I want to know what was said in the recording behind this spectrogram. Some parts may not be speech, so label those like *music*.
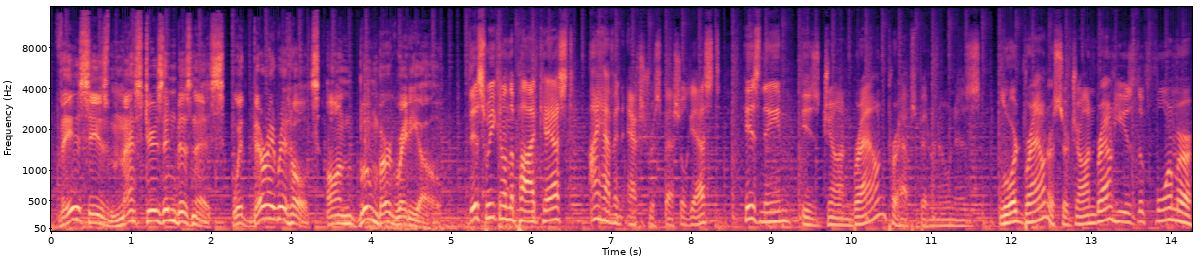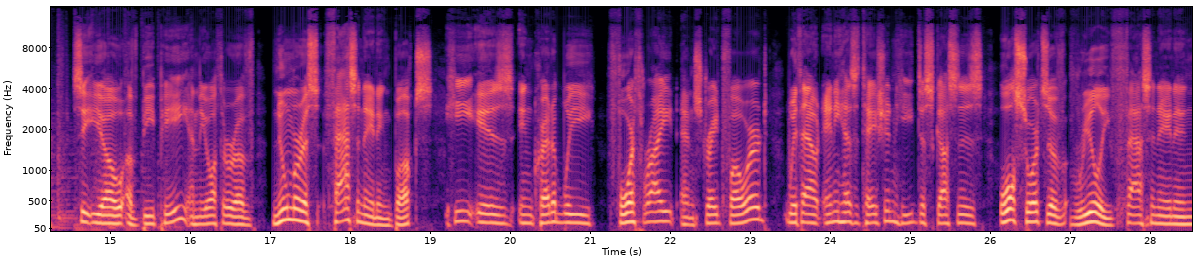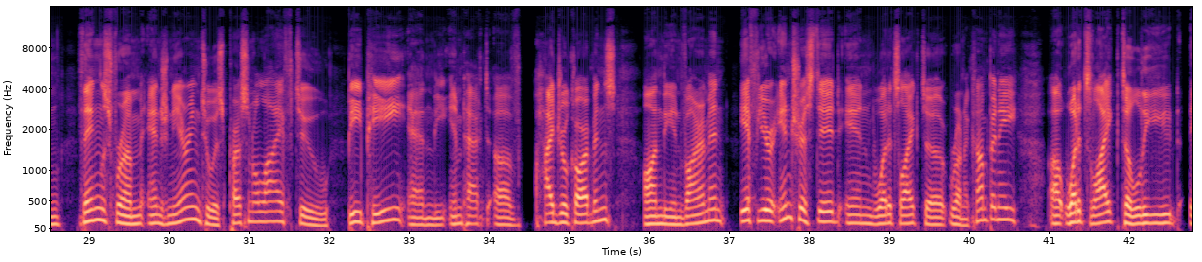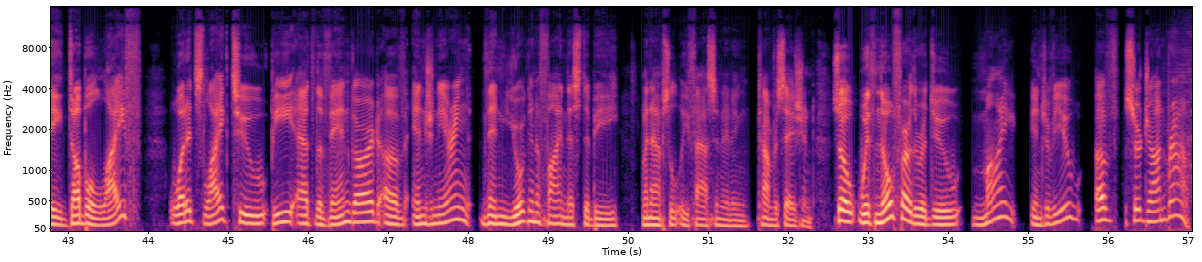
This is Masters in Business with Barry Ritholtz on Bloomberg Radio. This week on the podcast, I have an extra special guest. His name is John Browne, perhaps better known as Lord Browne or Sir John Browne. He is the former CEO of BP and the author of numerous fascinating books. He is incredibly forthright and straightforward. Without any hesitation, he discusses all sorts of really fascinating things from engineering to his personal life to BP and the impact of hydrocarbons on the environment. If you're interested in what it's like to run a company, uh, what it's like to lead a double life, what it's like to be at the vanguard of engineering, then you're going to find this to be an absolutely fascinating conversation. So, with no further ado, my interview of Sir John Browne.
